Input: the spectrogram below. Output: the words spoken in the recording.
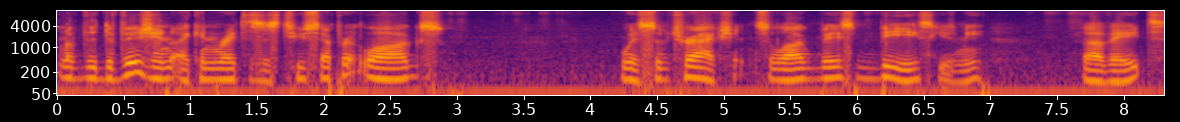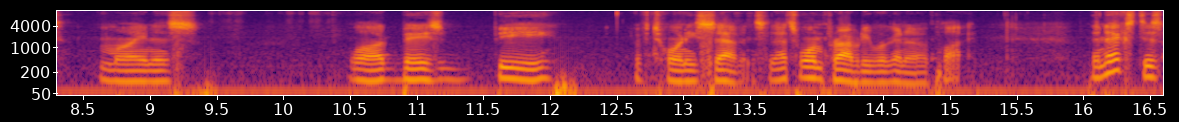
of the division, I can write this as two separate logs with subtraction. So log base b, excuse me, of 8 minus log base b of 27. So that's one property we're going to apply. The next is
